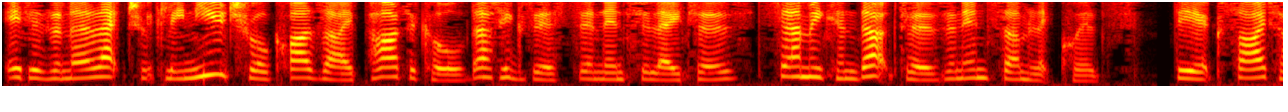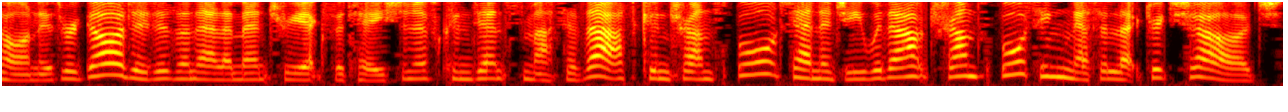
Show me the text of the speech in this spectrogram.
It is an electrically neutral quasi-particle that exists in insulators, semiconductors and in some liquids. The exciton is regarded as an elementary excitation of condensed matter that can transport energy without transporting net electric charge.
